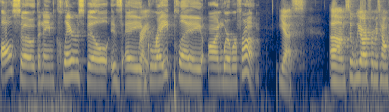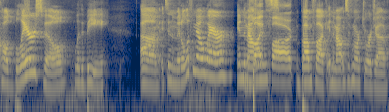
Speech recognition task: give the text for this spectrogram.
also, the name Claresville is a Right. great play on where we're from. Yes. Um, so we are from a town called Blairsville with a B. Um, it's in the middle of nowhere in the mountains. fuck. bumfuck in the mountains of North Georgia.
